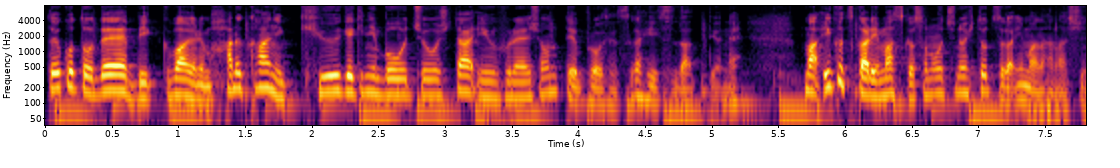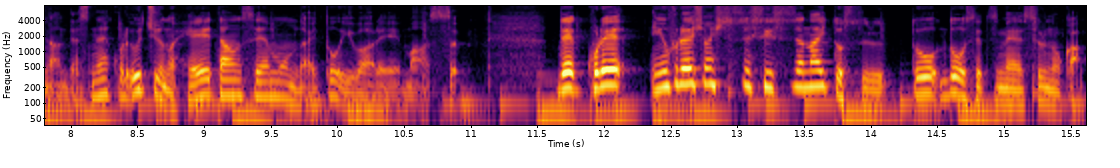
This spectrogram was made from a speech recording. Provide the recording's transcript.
ということで、ビッグバンよりもはるかに急激に膨張したインフレーションっていうプロセスが必須だっていうね。まあ、いくつかありますが、そのうちの一つが今の話なんですね。これ宇宙の平坦性問題と言われます。で、これ、インフレーション必須じゃないとすると、どう説明するのか。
